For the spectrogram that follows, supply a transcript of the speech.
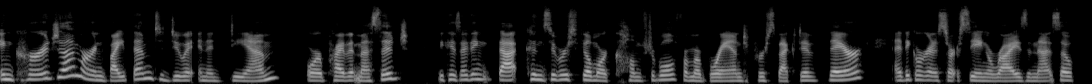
encourage them or invite them to do it in a DM or a private message, because I think that consumers feel more comfortable from a brand perspective there. I think we're going to start seeing a rise in that. So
